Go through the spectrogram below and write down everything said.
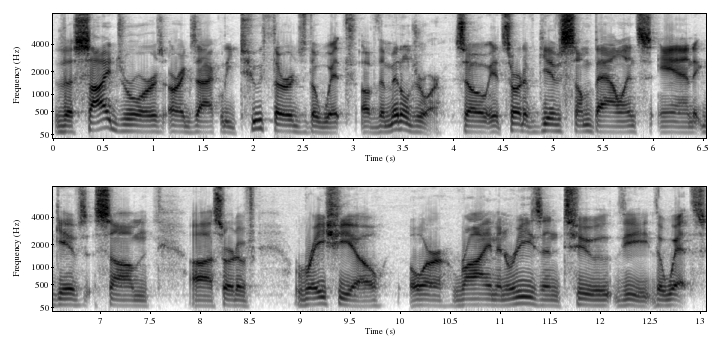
The side drawers are exactly two-thirds the width of the middle drawer. So it sort of gives some balance and it gives some uh, sort of ratio or rhyme and reason to the, the widths.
